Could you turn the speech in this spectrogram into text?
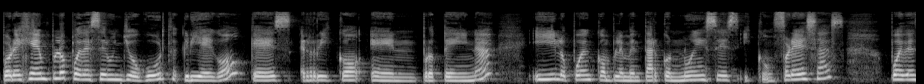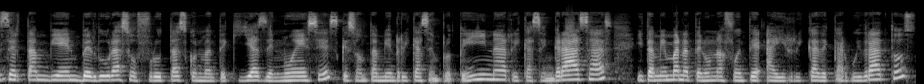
Por ejemplo, puede ser un yogurt griego que es rico en proteína y lo pueden complementar con nueces y con fresas. Pueden ser también verduras o frutas con mantequillas de nueces, que son también ricas en proteína, ricas en grasas y también van a tener una fuente ahí rica de carbohidratos.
